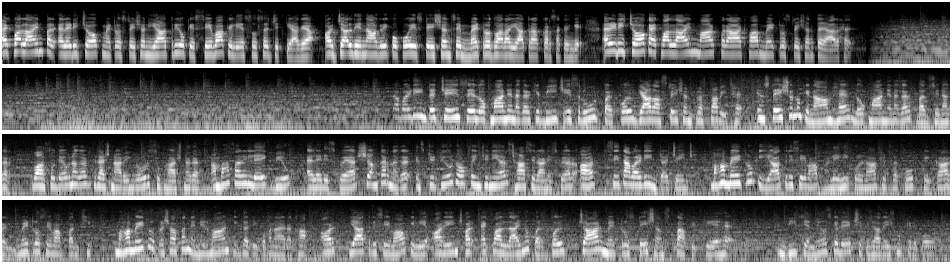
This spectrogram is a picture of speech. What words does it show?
एक्वालाइन पर एलईडी चौक metro station यात्रियों के सेवा के लिए सुसज्जित किया गया और जल्द ही नागरिकों को इस स्टेशन से मेट्रो द्वारा यात्रा कर सकेंगे। एलईडी चौक एक्वालाइन मार्ग पर आठवा मेट्रो स्टेशन तैयार है। सीताबर्डी इंटरचेंज से लोकमान्य नगर के बीच इस रूट पर कुल 11 स्टेशन प्रस्तावित है। इन स्टेशनों के नाम है Lokmanya Nagar, Bansi Nagar, Vasudev Nagar, Rachna ring road, Subhash Nagar Ambazari lake view, LED square, Shankar Nagar, institute of engineer Jhansi Rani square और सीताबर्डी इंटरचेंज। महा मेट्रो की यात्री सेवा भले ही कोरोना के प्रकोप के कारण मेट्रो सेवा बंद थी महा मेट्रो प्रशासन ने निर्माण की गति को बनाए रखा और यात्री सेवाओं के लिए ऑरेंज और एक्वा लाइनों पर कुल चार मेट्रो स्टेशन स्थापित किए हैं। बीसीएन न्यूज़ के लिए क्षितिजा देशमुख की रिपोर्ट।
